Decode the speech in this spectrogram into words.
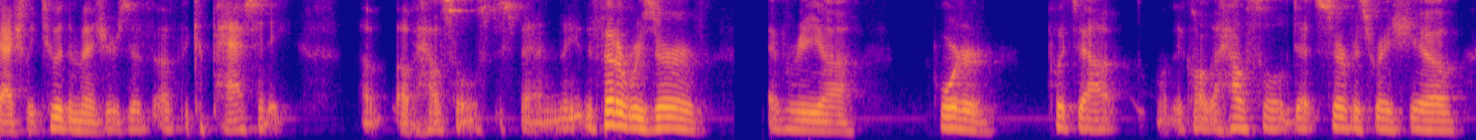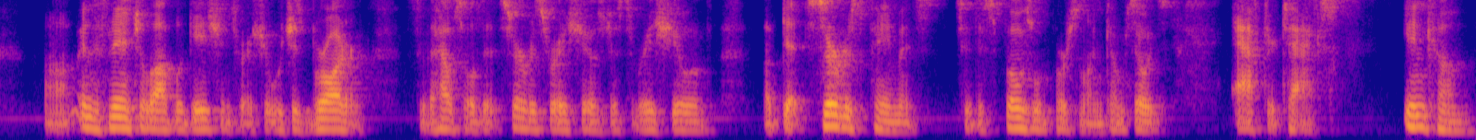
actually two of the measures of, of the capacity of, of households to spend. The, the Federal Reserve every uh, quarter puts out what they call the household debt service ratio Uh, and the financial obligations ratio, which is broader. So the household debt service ratio is just the ratio of, of debt service payments to disposable personal income. So it's after tax income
